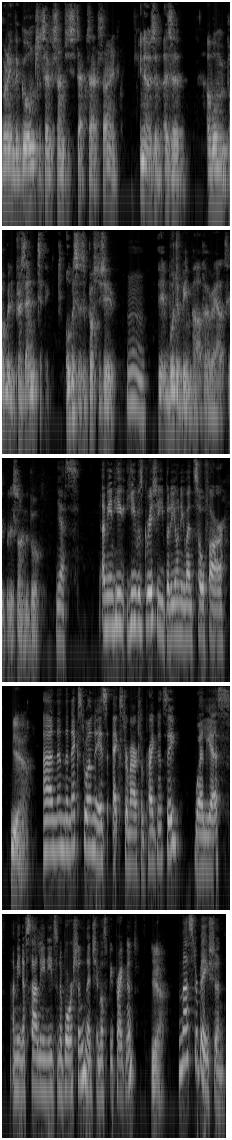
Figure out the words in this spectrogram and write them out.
running the gauntlet every time she stepped outside. You know, as a as a, a woman probably presenting almost as a prostitute. Hmm. It would have been part of her reality, but it's not in the book. Yes. I mean, he, he was gritty, but he only went so far. Yeah. And then the next one is extramarital pregnancy. Well, yes. I mean, if Sally needs an abortion, then she must be pregnant. Yeah. Masturbation.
